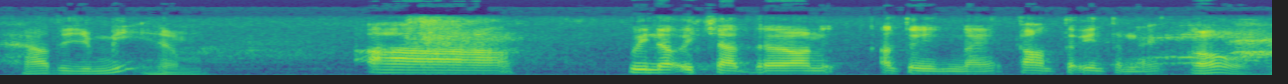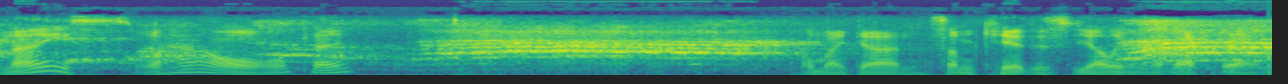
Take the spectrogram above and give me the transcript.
How did you meet him? uh, we know each other on on the internet. On the internet. Oh, nice. Wow. Okay. Oh my God, some kid is yelling in the background.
